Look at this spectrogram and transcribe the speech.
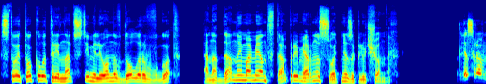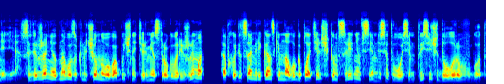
стоит около 13 миллионов долларов в год, а на данный момент там примерно сотня заключенных. Для сравнения, содержание одного заключенного в обычной тюрьме строгого режима обходится американским налогоплательщикам в среднем в 78 тысяч долларов в год,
